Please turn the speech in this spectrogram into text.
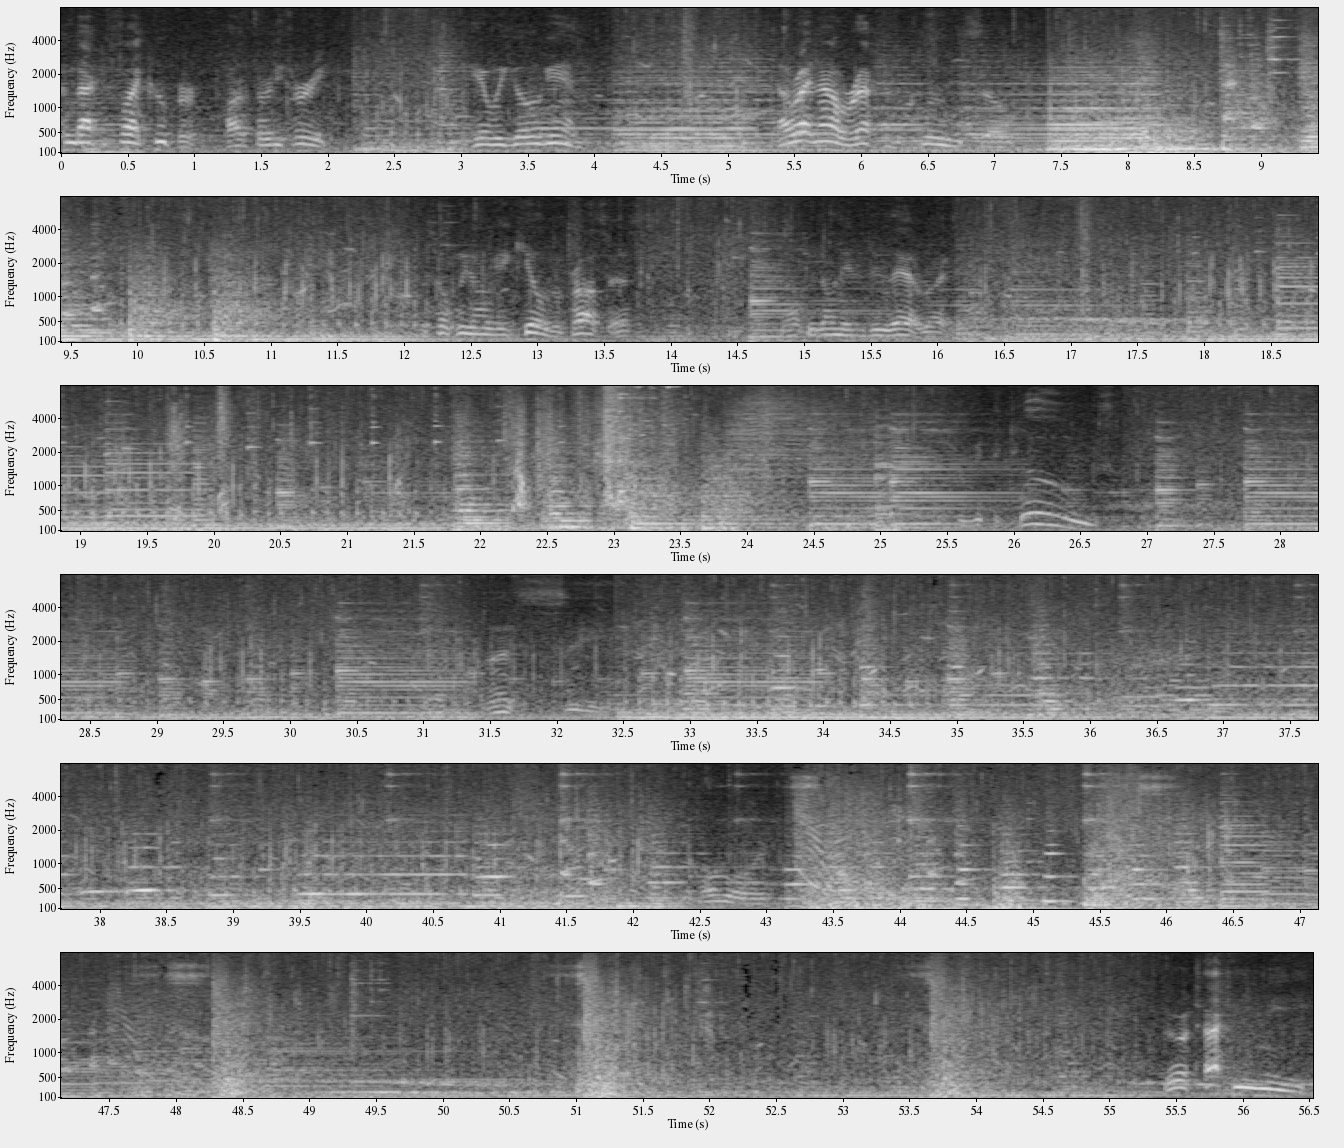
Welcome back to Sly Cooper, part 33. Here we go again. Now right now we're after the clues, so... Let's hope we don't get killed in the process. We don't need to do that right now. They're attacking me.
